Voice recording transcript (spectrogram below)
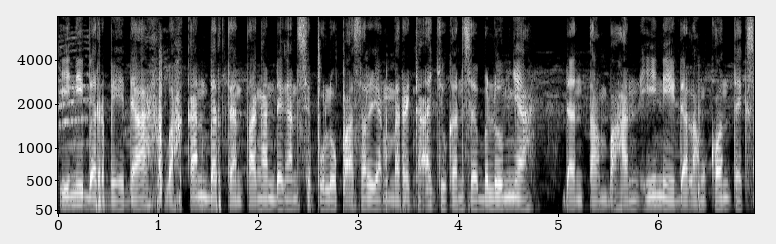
Ini berbeda bahkan bertentangan dengan 10 pasal yang mereka ajukan sebelumnya dan tambahan ini dalam konteks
